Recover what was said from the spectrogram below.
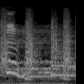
这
